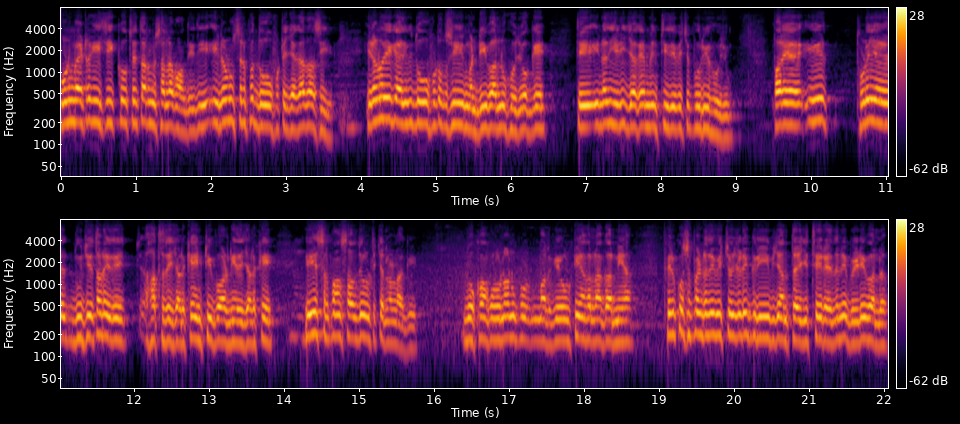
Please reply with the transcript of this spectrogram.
ਹੁਣ ਮੈਟਰ ਕੀ ਸੀ, ਇੱਕ ਉੱਥੇ ਧਰਮਸ਼ਾਲਾ ਪਾਉਂਦੀ ਸੀ, ਇਹਨਾਂ ਨੂੰ ਸਿਰਫ 2 ਫੁੱਟ ਜਗ੍ਹਾ ਦਾ ਸੀ। ਇਹਨਾਂ ਨੂੰ ਇਹ ਕਹਿ ਦਿੱਤੀ ਵੀ 2 ਫੁੱਟ ਤੁਸੀਂ ਮੰਡੀ ਵੱਲ ਨੂੰ ਹੋ ਜਾਓ ਅੱਗੇ, ਤੇ ਇਹਨਾਂ ਦੀ ਜਿਹੜੀ ਜਗ੍ਹਾ ਮਿੰਤੀ ਦੇ ਵਿੱਚ ਪੂਰੀ ਹੋ ਜੂ। ਪਰ ਇਹ ਥੋੜੇ ਜਿਹੇ ਦੂਜੇ ਧੜੇ ਦੇ ਹੱਥ ਦੇ ਜੜ ਕੇ, ਐਂਟੀ ਪਾਰਟੀਆਂ ਦੇ ਜੜ ਕੇ, ਇਹ ਸਰਪੰਚ ਸਾਹਿਬ ਦੇ ਉਲਟ ਚੱਲਣ ਲੱਗੇ ਲੋਕਾਂ ਕੋਲ ਉਹਨਾਂ ਨੂੰ ਪ- ਮਤਲਬ ਕਿ ਉਲਟੀਆਂ ਗੱਲਾਂ ਕਰਨੀਆਂ। ਫਿਰ ਕੁਝ ਪਿੰਡ ਦੇ ਵਿੱਚੋਂ ਜਿਹੜੇ ਗਰੀਬ ਜਨਤਾ ਹੈ, ਜਿੱਥੇ ਰਹਿੰਦੇ ਨੇ ਵਿਹੜੇ ਵੱਲ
